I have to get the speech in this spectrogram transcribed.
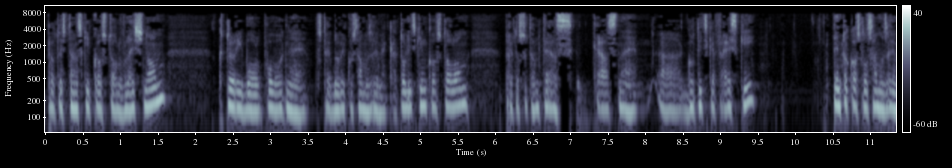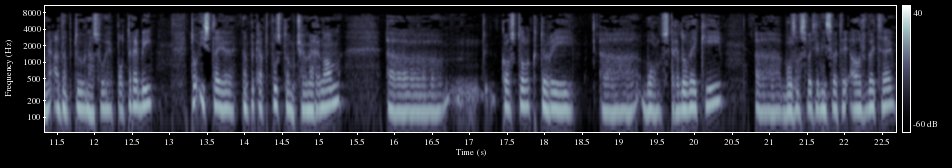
protestantský kostol v Lesnom, ktorý bol pôvodne v stredoveku samozrejme katolickým kostolom, preto sú tam teraz krásne gotické fresky, tento kostol samozrejme adaptujú na svoje potreby. To isté je napríklad v Pustom Čemernom, e, kostol, ktorý e, bol stredoveký, e, bol zasvetený svätej Alžbete,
